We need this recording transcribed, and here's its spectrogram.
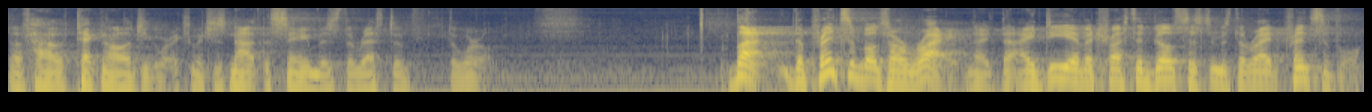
of how technology works, which is not the same as the rest of the world. But the principles are right. Like the idea of a trusted build system is the right principle.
